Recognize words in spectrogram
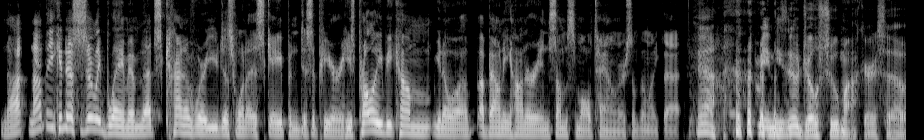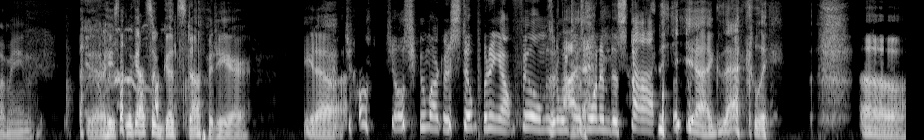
Not not that you can necessarily blame him. That's kind of where you just want to escape and disappear. He's probably become, you know, a, a bounty hunter in some small town or something like that. Yeah, I mean he's no Joel Schumacher, so I mean, you know, he's still got some good stuff in here. You know, Joel, Joel Schumacher's still putting out films, and we just I- want him to stop. yeah, exactly. Oh,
